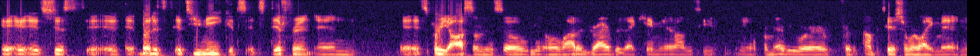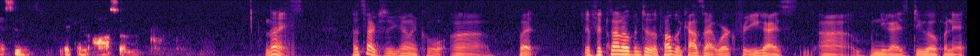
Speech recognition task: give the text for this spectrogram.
it, it's just, it, it, but it's it's unique. It's it's different, and it's pretty awesome. And so, you know, a lot of drivers that came in, obviously, you know, from everywhere for the competition, were like, "Man, this is freaking awesome." Nice. That's actually kind of cool. Uh, but if it's not open to the public, how's that work for you guys uh, when you guys do open it?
